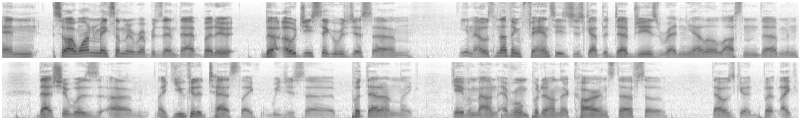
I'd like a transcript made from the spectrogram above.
and so i wanted to make something to represent that but it the og sticker was just um you know it's nothing fancy it's just got the dub g it's red and yellow lost in the dub and that shit was um like you could attest like we just uh put that on like gave them out and everyone put it on their car and stuff so that was good but like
